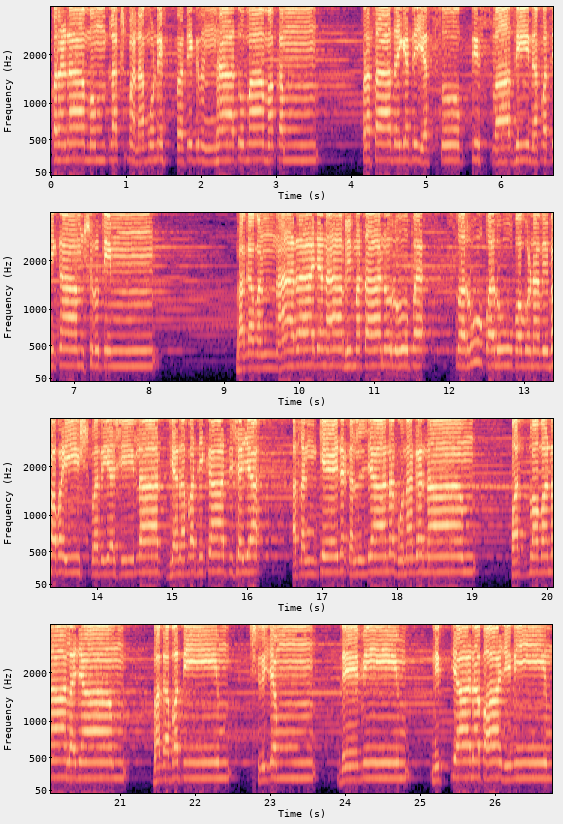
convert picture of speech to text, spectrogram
प्रणामम् लक्ष्मणमुनिः प्रतिगृह्णातु मामकम्। प्रसादयति यत्सूक्तिस्वाधीनपतिकाम् श्रुतिम्। भगवन्नारायणाभिमतानुरूप स्वरूप रूप गुण विभवैश्वर्यशीलाध्यनपदिकातिशय असङ्ख्येय कल्याण गुणगणाम् पद्मवनालयाम् भगवतीम् श्रियम् देवीम् नित्यानपायिनीम्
